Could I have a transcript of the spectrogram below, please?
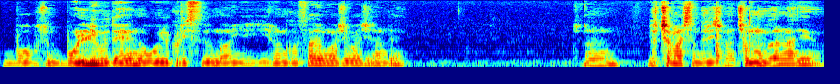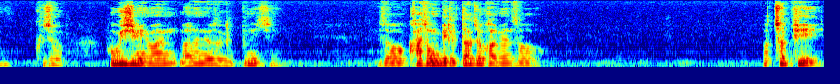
뭐 무슨 몰리브덴 오일 그리스 막 이- 이런 거 사용하시고 하시는데 저는 누차 말씀드리지만 전문가는 아니에요. 그저 호기심이 많, 많은 녀석일 뿐이지. 그래서 가성비를 따져가면서 어차피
